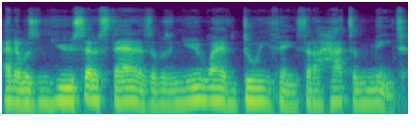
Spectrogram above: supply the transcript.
and it was a new set of standards. It was a new way of doing things that I had to meet.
